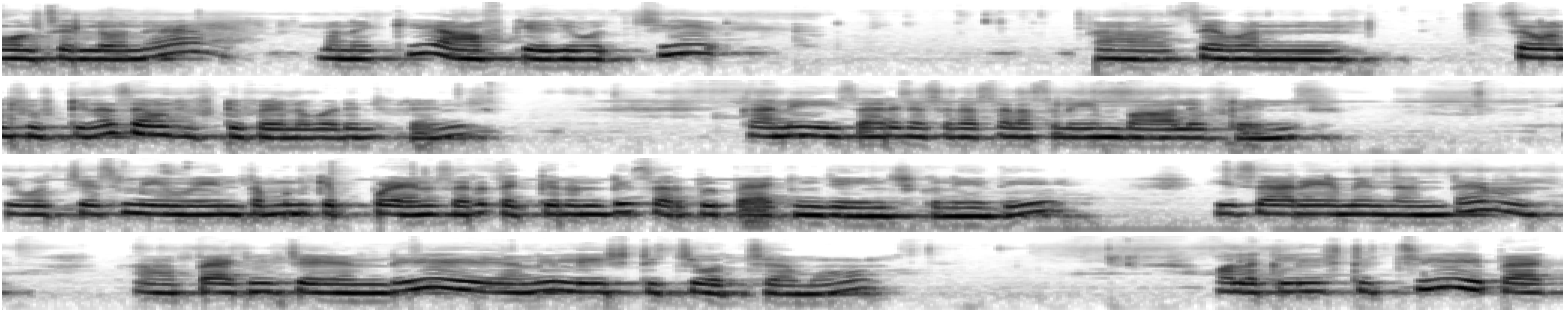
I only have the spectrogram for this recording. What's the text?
హోల్సేల్లోనే మనకి హాఫ్ కేజీ వచ్చి సెవెన్ సెవెన్ ఫిఫ్టీనా సెవెన్ ఫిఫ్టీ ఫైవ్ పడింది ఫ్రెండ్స్. కానీ ఈసారి గసగసాలు అసలు ఏం బాగాలేవు ఫ్రెండ్స్. ఇవి వచ్చేసి మేము ఇంతకుముందుకు ఎప్పుడైనా సరే దగ్గరుండి సరుకులు ప్యాకింగ్ చేయించుకునేది. ఈసారి ఏమైందంటే ప్యాకింగ్ చేయండి అని లీస్ట్ ఇచ్చి వచ్చాము. వాళ్ళకి లీస్ట్ ఇచ్చి ప్యాక్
